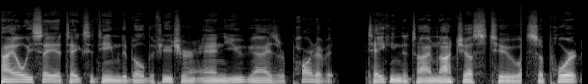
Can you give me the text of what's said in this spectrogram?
I always say it takes a team to build the future, and you guys are part of it. Taking the time not just to support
